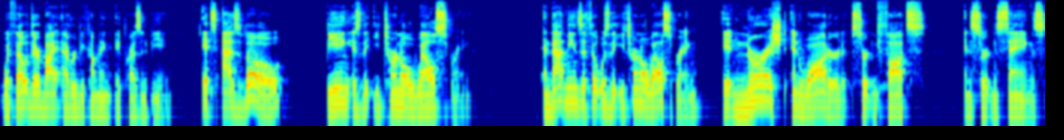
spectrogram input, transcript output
without thereby ever becoming a present being. It's as though being is the eternal wellspring and that means if it was the eternal wellspring, it nourished and watered certain thoughts and certain sayings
